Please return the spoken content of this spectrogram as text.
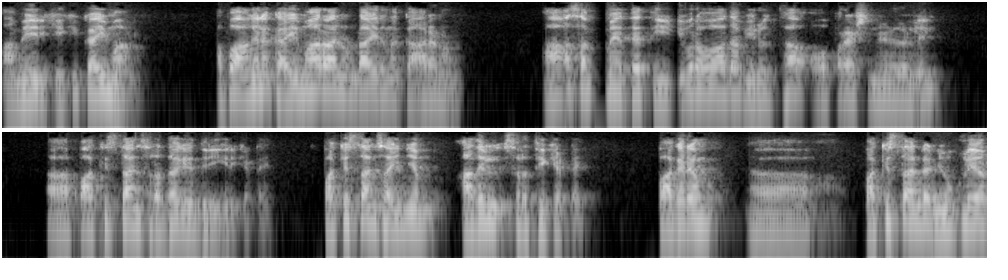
അമേരിക്കയ്ക്ക് കൈമാറി. അപ്പോൾ അങ്ങനെ കൈമാറാനുണ്ടായിരുന്ന കാരണം ആ സമയത്തെ തീവ്രവാദ വിരുദ്ധ ഓപ്പറേഷനുകളിൽ പാകിസ്ഥാൻ ശ്രദ്ധ കേന്ദ്രീകരിക്കട്ടെ. പാകിസ്ഥാൻ സൈന്യം അതിൽ ശ്രദ്ധിക്കട്ടെ. പകരം പാകിസ്ഥാന്റെ ന്യൂക്ലിയർ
